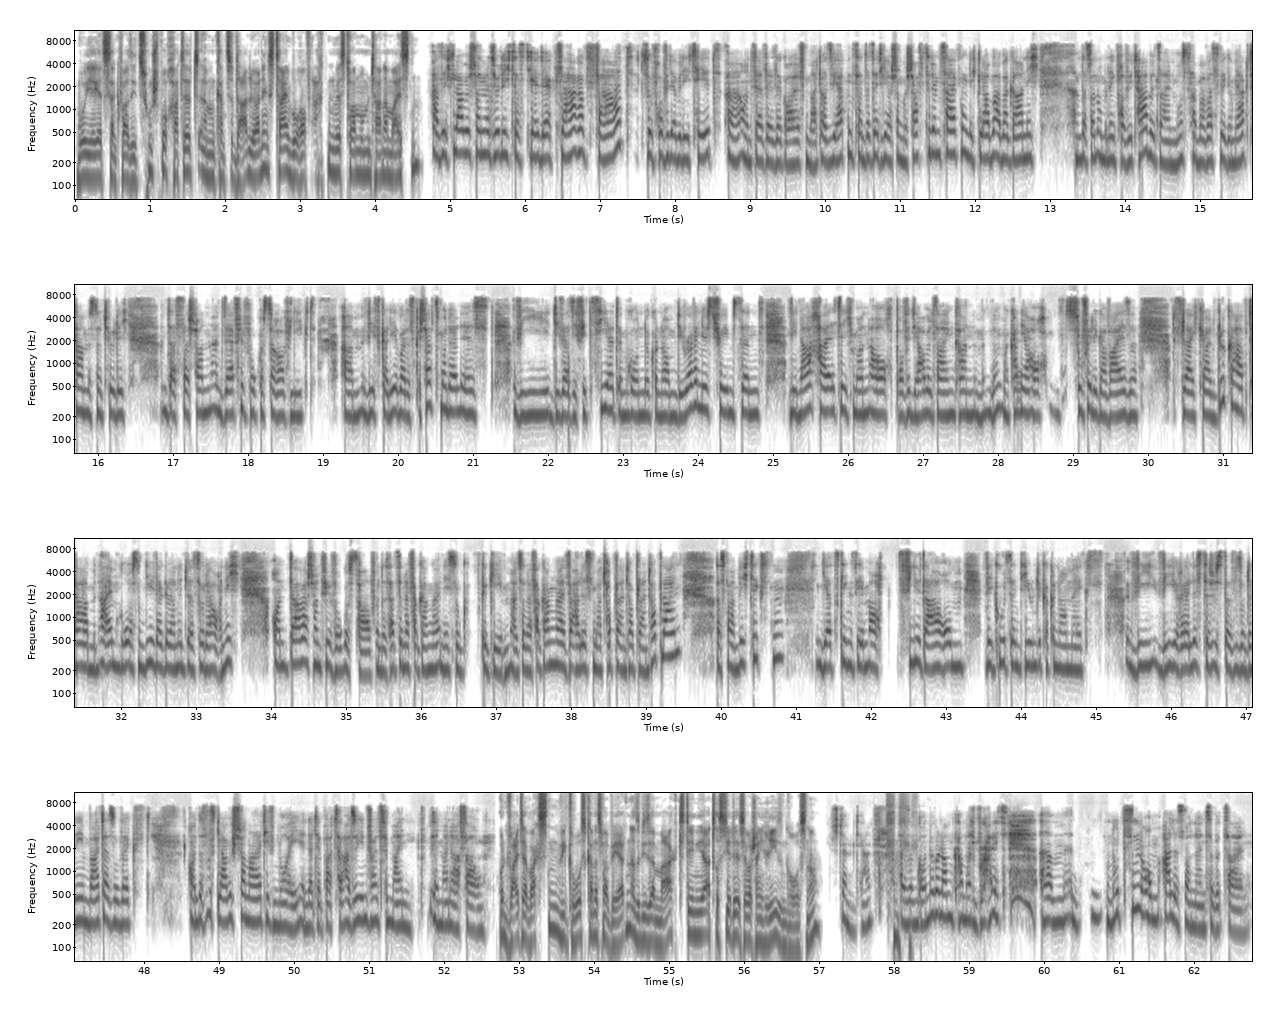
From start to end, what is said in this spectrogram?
wo ihr jetzt dann quasi Zuspruch hattet, ähm, kannst du da Learnings teilen? Worauf achten Investoren momentan am meisten? Also ich glaube schon natürlich, dass der, der klare Pfad zur Profitabilität äh, uns sehr, sehr, sehr geholfen hat. Also wir hatten es dann tatsächlich ja schon geschafft zu dem Zeitpunkt. Ich glaube aber gar nicht, dass man unbedingt profitabel sein muss. Aber was wir gemerkt haben, ist natürlich, dass da schon sehr viel Fokus darauf liegt, ähm, wie wie skalierbar das Geschäftsmodell ist, wie diversifiziert im Grunde genommen die Revenue Streams sind, wie nachhaltig man auch profitabel sein kann. Man kann ja auch zufälligerweise vielleicht gerade Glück gehabt haben mit einem großen Deal, der gelandet ist oder auch nicht. Und da war schon viel Fokus drauf. Und das hat es in der Vergangenheit nicht so gegeben. Also in der Vergangenheit war alles immer Topline, Topline, Topline. Das war am wichtigsten. Jetzt ging es eben auch viel darum, wie gut sind die Unit Economics, wie, wie realistisch ist, dass das Unternehmen weiter so wächst. Und das ist, glaube ich, schon relativ neu in der Debatte. Also jedenfalls in, mein, in meiner Erfahrung. Und weiter wachsen, wie groß kann das mal werden? Also dieser Markt, den ihr adressiert, ist ja wahrscheinlich riesengroß, ne? Stimmt, ja. Also im Grunde genommen kann man Bright ähm, nutzen, um alles online zu bezahlen.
